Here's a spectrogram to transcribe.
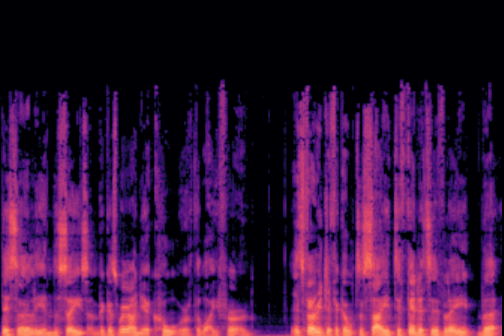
this early in the season because we're only a quarter of the way through. It's very difficult to say definitively that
